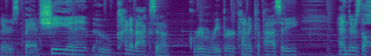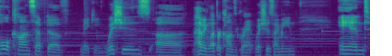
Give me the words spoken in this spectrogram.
There's Banshee in it, who kind of acts in a Grim Reaper kind of capacity. And there's the whole concept of making wishes, uh, having leprechauns grant wishes, I mean, and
